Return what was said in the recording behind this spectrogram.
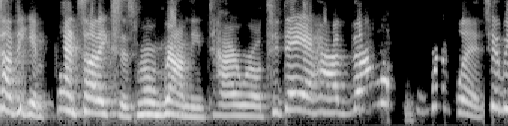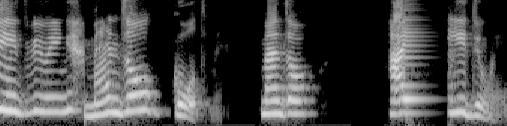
Celtic and Celtics from around the entire world. Today I have the privilege to be interviewing Mendel Goldman. Mendel, how you doing?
